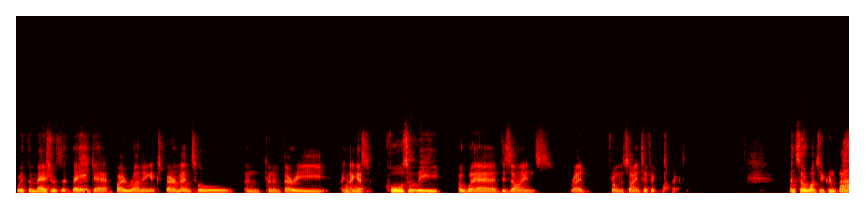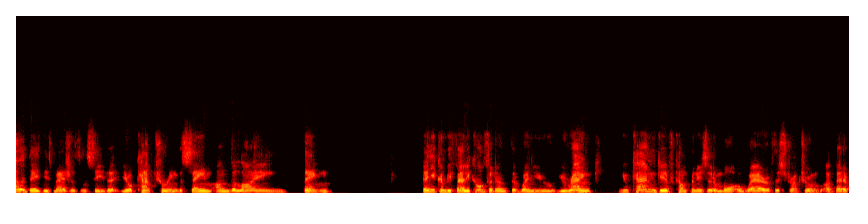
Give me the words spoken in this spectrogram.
with the measures that they get by running experimental and kind of very, mm-hmm. I guess, causally aware designs, right, from the scientific perspective. And so once you can validate these measures and see that you're capturing the same underlying thing, then you can be fairly confident that when you, you rank, you can give companies that are more aware of the structure a better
